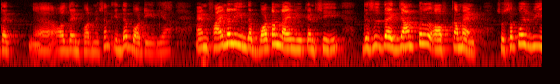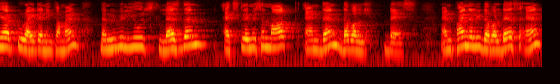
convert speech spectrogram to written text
the uh, all the information in the body area. And finally in the bottom line you can see this is the example of comment. So suppose we have to write any comment then we will use less than exclamation mark and then double dash and finally double dash and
